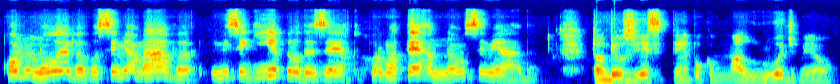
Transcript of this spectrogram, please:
Como noiva, você me amava e me seguia pelo deserto, por uma terra não semeada. Então Deus via esse tempo como uma lua de mel.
